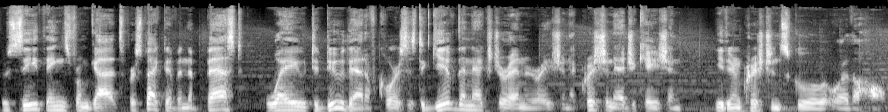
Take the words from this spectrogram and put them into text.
who see things from God's perspective. And the best way to do that, of course, is to give the next generation a Christian education, either in Christian school or the home.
